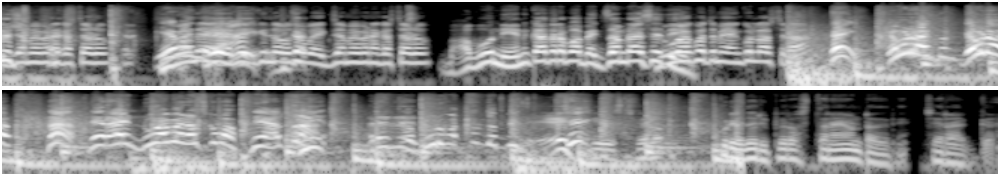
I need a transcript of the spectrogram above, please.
ఎగ్జామ్ ఏమైనా కస్తాడు ఏమైంది? నువ్వేంది? కింద ఎగ్జామ్ ఏమైనా కస్తాడు బాబు నేను కదరా బాబు ఎగ్జామ్ రాసేది. నువ్వు కాకపోతే మీ అంకుల్ రాస్తాడా? ఏయ్, ఎవరు అంకుల్ ఎవడు? నా, నేను రాయను. నువ్వేమే రాసుకోమా నేను వెళ్తా అరే నా మూడు మొత్తం తప్పింది! ఇప్పుడు ఏదో రిపేర్ వస్తానే ఉంటది ఇది. చిరాగ్గా.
